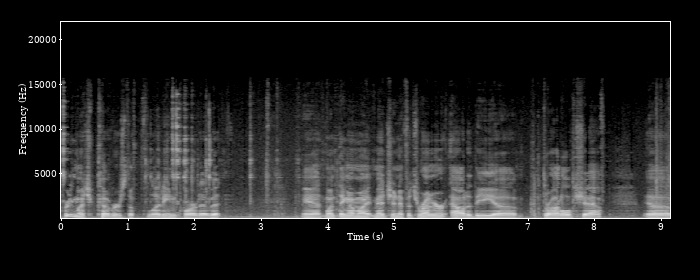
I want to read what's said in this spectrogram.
pretty much covers the flooding part of it. And one thing I might mention if it's running out of the uh, throttle shaft uh,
